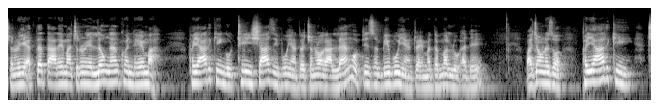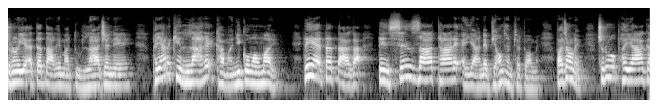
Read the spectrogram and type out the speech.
ကျွန်တော်ရဲ့အသက်တာထဲမှာကျွန်တော်ရဲ့လုပ်ငန်းခွင်ထဲမှာဖခင်သခင်ကိုထင်ရှားစေဖို့ရန်အတွက်ကျွန်တော်ကလမ်းကိုပြင်ဆင်ပေးဖို့ရန်အတွက်အမတမတ်လိုအပ်တယ်။ဘာကြောင့်လဲဆိုတော့ဖခင်သခင်ကျွန်တော်ရဲ့အသက်တာထဲမှာသူလာခြင်းတယ်။ဖခင်သခင်လာတဲ့အခါမှာညီကောင်မောင်မတွေ သင်ရဲ့အသက်တာကသင်စဉ်းစားထားတဲ့အရာနဲ့ပြောင်းပြန်ဖြစ်သွားမယ်။ဘာကြောင့်လဲကျွန်တော်ဖခင်က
